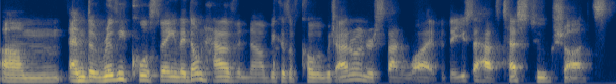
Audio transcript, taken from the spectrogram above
Um, and the really cool thing, they don't have it now because of COVID, which I don't understand why, but they used to have test tube shots.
